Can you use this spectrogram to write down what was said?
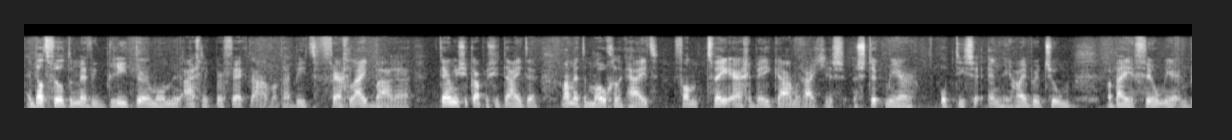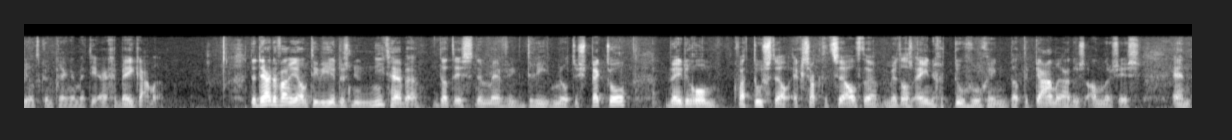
En dat vult de Mavic 3 Thermal nu eigenlijk perfect aan. Want hij biedt vergelijkbare thermische capaciteiten, maar met de mogelijkheid van twee RGB-cameraatjes, een stuk meer optische en hybrid zoom, waarbij je veel meer in beeld kunt brengen met die RGB-camera. De derde variant die we hier dus nu niet hebben, dat is de Mavic 3 Multispectral. Wederom qua toestel exact hetzelfde, met als enige toevoeging dat de camera dus anders is en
